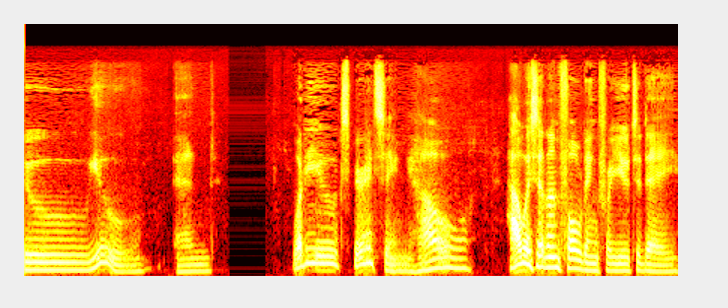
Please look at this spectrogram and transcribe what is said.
to you. And what are you experiencing? How how is it unfolding for you today?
